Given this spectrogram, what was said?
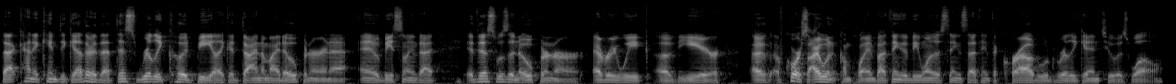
that kind of came together that this really could be like a dynamite opener, and, a, and it would be something that if this was an opener every week of the year, uh, of course I wouldn't complain, but I think it'd be one of those things that I think the crowd would really get into as well.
